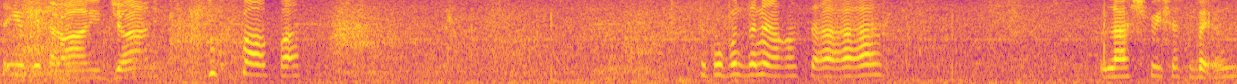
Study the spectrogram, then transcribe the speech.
we're here sa Yucatan. Johnny, Johnny. Miss Papa. So, pupunta na ako sa Lash Wishes ba yun?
